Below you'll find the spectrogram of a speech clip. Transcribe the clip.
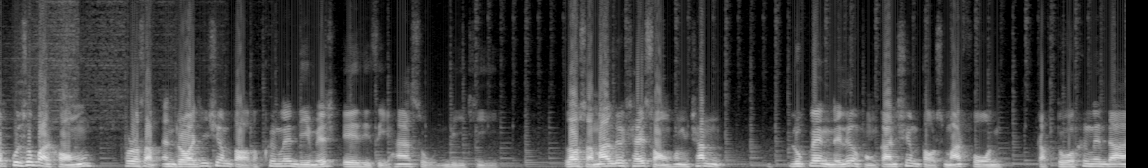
กับคุณสมบัติของโทรศัพท์ Android ที่เชื่อมต่อกับเครื่องเล่น DMH A4450 BT เราสามารถเลือกใช้ 2 ฟังก์ชันลูกเล่นในเรื่องของการเชื่อมต่อสมาร์ทโฟน กับตัวเครื่องเล่นได้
